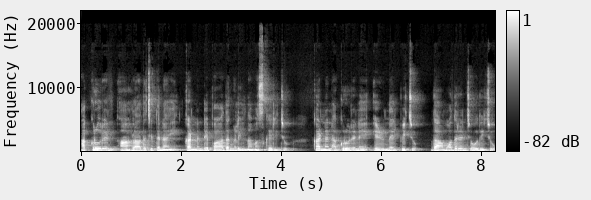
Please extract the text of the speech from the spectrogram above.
അക്രൂരൻ ആഹ്ലാദചിത്തനായി കണ്ണന്റെ പാദങ്ങളിൽ നമസ്കരിച്ചു. കണ്ണൻ അക്രൂരനെ എഴുന്നേൽപ്പിച്ചു. ദാമോദരൻ ചോദിച്ചു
